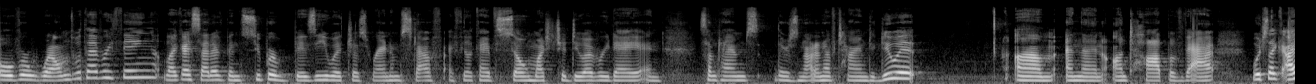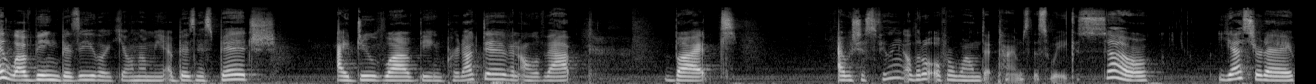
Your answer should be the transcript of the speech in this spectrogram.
overwhelmed with everything. Like I said, I've been super busy with just random stuff. I feel like I have so much to do every day and sometimes there's not enough time to do it. Um, and then on top of that, which like I love being busy, like y'all know me, a business bitch. I do love being productive and all of that. But I was just feeling a little overwhelmed at times this week. So, yesterday,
